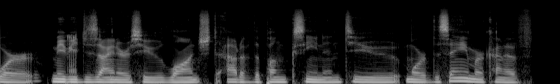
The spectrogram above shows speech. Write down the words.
or maybe designers who launched out of the punk scene into more of the same or kind of,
